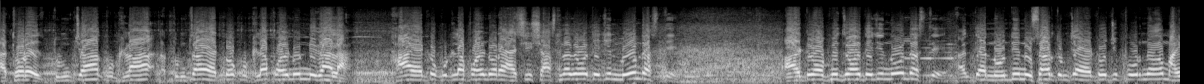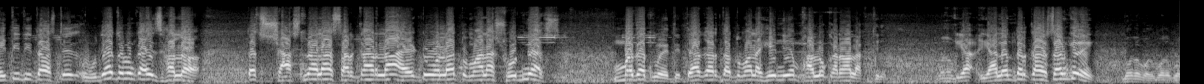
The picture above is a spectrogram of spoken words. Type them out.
अथॉराईज तुमच्या कुठला तुमचा ॲटो कुठल्या पॉईंटहून निघाला हा ॲटो कुठल्या पॉईंटवर आहे अशी शासनाजवळ त्याची नोंद असते. आर टी ऑफिसजवळ त्याची नोंद असते. आणि त्या नोंदीनुसार तुमच्या ॲटोची पूर्ण माहिती तिथं असते. उद्या जरून काही झालं तर शासनाला सरकारला ॲटोला तुम्हाला शोधण्यास मदत मिळते. त्याकरता तुम्हाला हे नियम फॉलो करावे लागतील. या यानंतर काय असाल की नाही? बरोबर बरोबर.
